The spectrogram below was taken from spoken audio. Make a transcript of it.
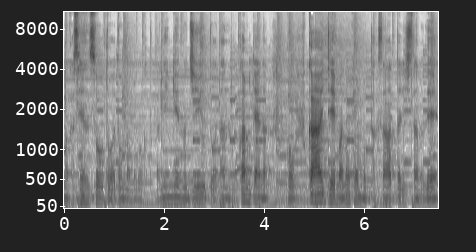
なんか戦争とはどんなものかとか人間の自由とは何なのかみたいなこう深いテーマの本もたくさんあったりしたので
